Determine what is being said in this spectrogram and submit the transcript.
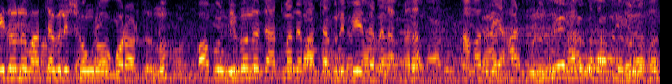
এই ধরনের বাচ্চাগুলি সংগ্রহ করার জন্য। বিভিন্ন জাত মানে বাচ্চাগুলি পেয়ে যাবেন আপনারা। আমাদের এই হাটগুলোতে। ধন্যবাদ।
